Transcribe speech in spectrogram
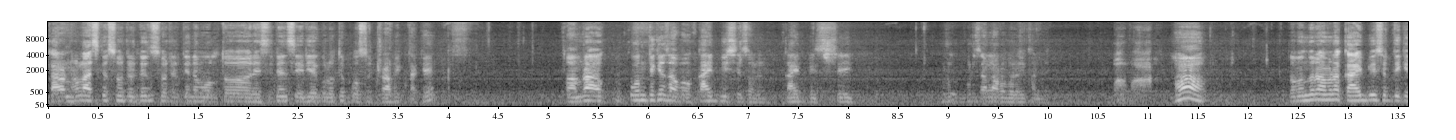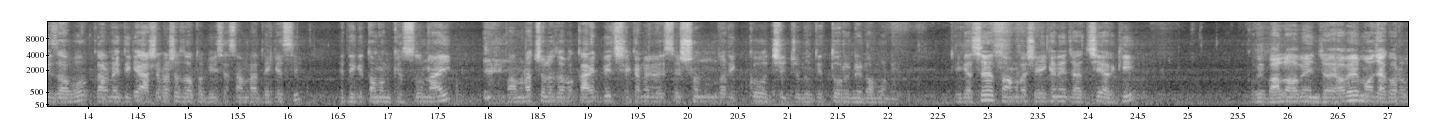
কারণ হলো আজকে ছুটির দিন ছুটির দিনে মূলত রেসিডেন্স এরিয়াগুলোতে প্রচুর ট্রাফিক থাকে। তো আমরা কোন দিকে যাব? কাইট বিচে চলেন কাইট বিচ সেই হ্যাঁ। তো বন্ধুরা আমরা কাইট বিচের দিকে যাব কারণ এদিকে আশেপাশে যত বিচ আছে আমরা দেখেছি এদিকে তেমন কিছু নাই। তো আমরা চলে যাব কাইট বিচ সেখানে রয়েছে সুন্দরীক্য চিত্রবতী তরুণী রমণী। ঠিক আছে? তো আমরা সেইখানে যাচ্ছি আর কি। খুবই ভালো হবে এনজয় হবে মজা করব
